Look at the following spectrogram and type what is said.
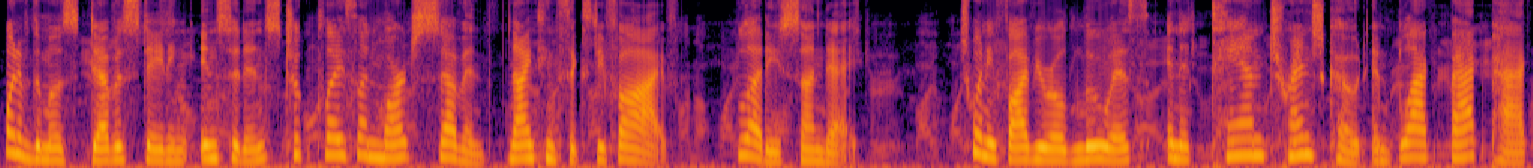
One of the most devastating incidents took place on March 7, 1965, Bloody Sunday. 25 year old Lewis, in a tan trench coat and black backpack,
